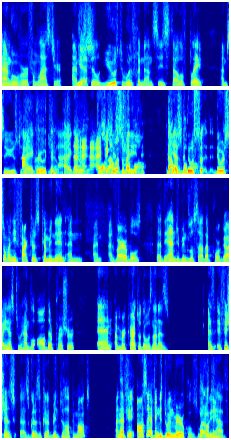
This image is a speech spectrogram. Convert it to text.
hangover from last year. I'm Yes. still used to Wilfred Nancy's style of play. I'm so used to. I that- agree with you. I agree that- with you. I, I Well, think that was so many. football. That yes, was but there was so, there were so many factors coming in and and and variables that at the end you bring Losada, poor guy, he has to handle all that pressure, and a Mercato that was not as as efficient as, as good as it could have been to help him out. And I think honestly, I think he's doing miracles with But what he okay. have.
